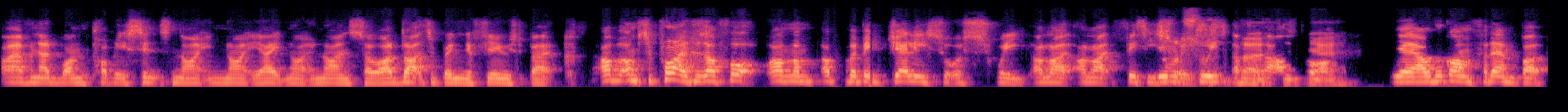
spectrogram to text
I haven't had one probably since 1998, 99. So I'd like to bring the fuse back. I'm, I'm surprised because I thought I'm, I'm, a big jelly sort of sweet. I like I like fizzy You're sweets. sweet and stuff like that. person, yeah. yeah, I would have gone for them. But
